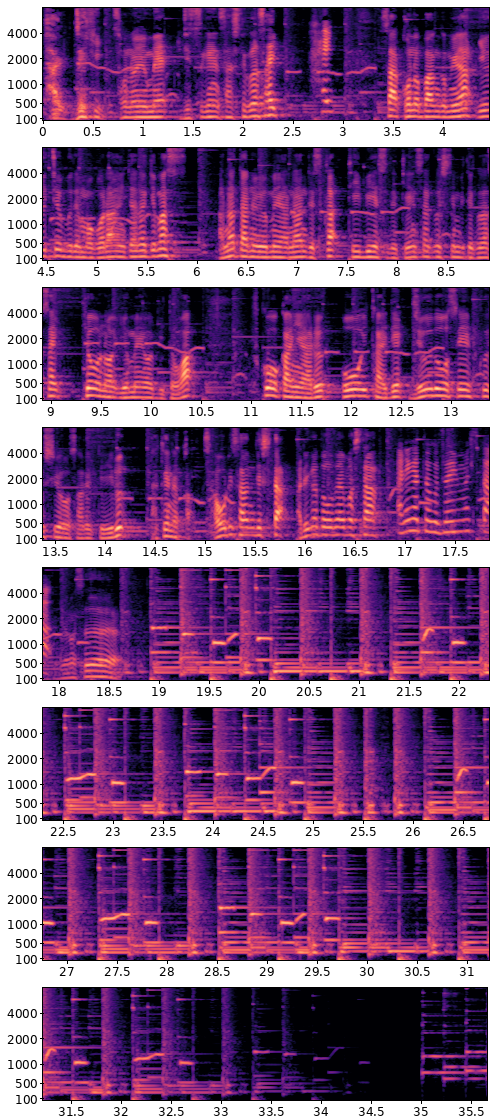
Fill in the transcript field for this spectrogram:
はい、ぜひその夢実現させてください。はいさあこの番組は YouTube でもご覧いただけます。あなたの夢は何ですか？TBS で検索してみてください。今日の夢呼人は福岡にある大井会で柔道整復師をされている竹中沙織さんでした。ありがとうございました。ありありがとうございました。がとうございます。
